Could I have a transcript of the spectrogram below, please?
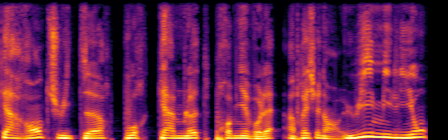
48 heures pour Camelot premier volet. Impressionnant. 8 millions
